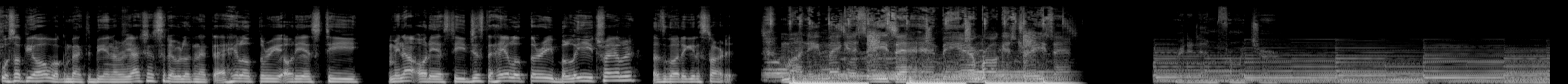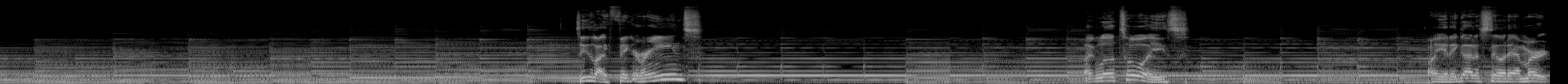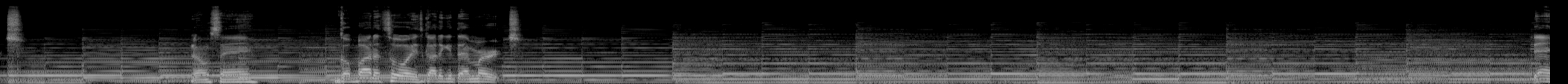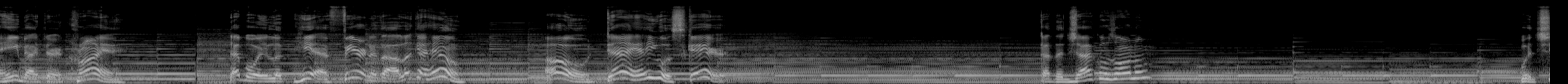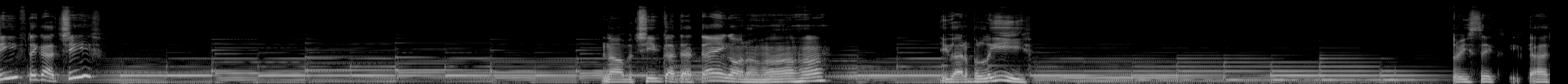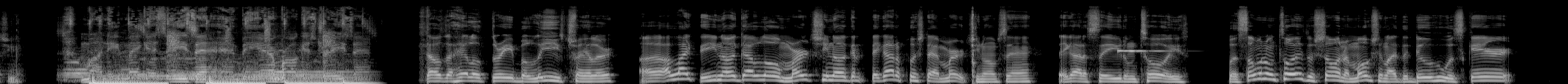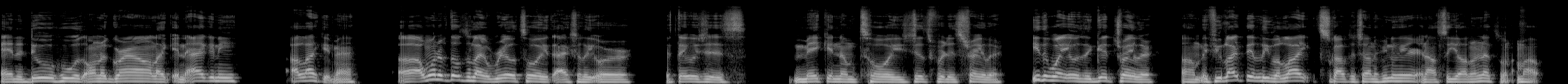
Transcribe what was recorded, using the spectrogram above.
What's up, y'all? Welcome back to BNL Reaction. Today we're looking at the Halo 3 ODST. I mean, not ODST, just the Halo 3 Believe trailer. Let's go ahead and get it started. Money making season and being broke is treason. Rated M for mature. These are like figurines, like little toys. Oh yeah, they gotta sell that merch. You know what I'm saying? Go buy the toys, gotta get that merch. Damn, he back there crying. That boy look, he had fear in his eye. Look at him. Oh, dang, he was scared. Got the jackals on him. With Chief? They got Chief? No, but Chief got that thing on him. Uh huh. You gotta believe. 360, got you. Money making season and being broke is treason. That was a Halo 3 Believe trailer. Uh, I liked it. You know, it got a little merch. You know, they got to push that merch. You know what I'm saying? They got to sell you them toys. But some of them toys were showing emotion, like the dude who was scared and the dude who was on the ground, like in agony. I like it, man. Uh, I wonder if those are like real toys, actually, or if they was just making them toys just for this trailer. Either way, it was a good trailer. Um, if you liked it, leave a like, subscribe to the channel if you're new here, and I'll see y'all on the next one. I'm out.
